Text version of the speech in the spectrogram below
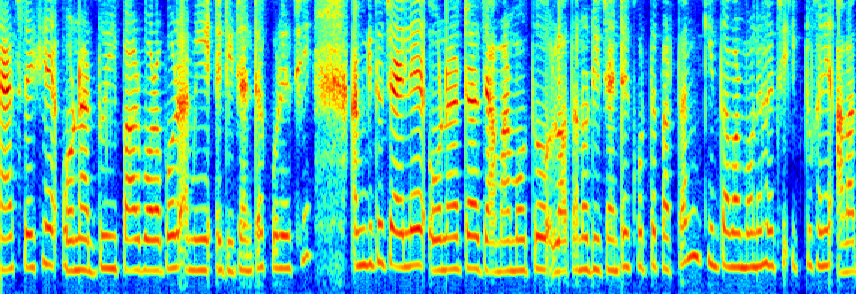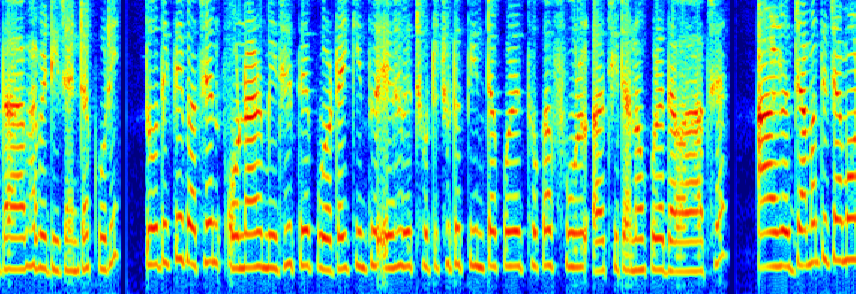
ম্যাচ রেখে ওনার দুই পার বরাবর আমি ডিজাইনটা করেছি। আমি কিন্তু চাইলে ওনাটা জামার মতো লতানো ডিজাইনটাই করতে পারতাম, কিন্তু আমার মনে হয়েছে একটুখানি আলাদাভাবে ডিজাইনটা করি। তো দেখতেই পাচ্ছেন, ওনার মেঝেতে পুরোটাই কিন্তু এভাবে ছোট ছোট তিনটা করে থোকা ফুল ছিটানো করে দেওয়া আছে। আর জামাতে যেমন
